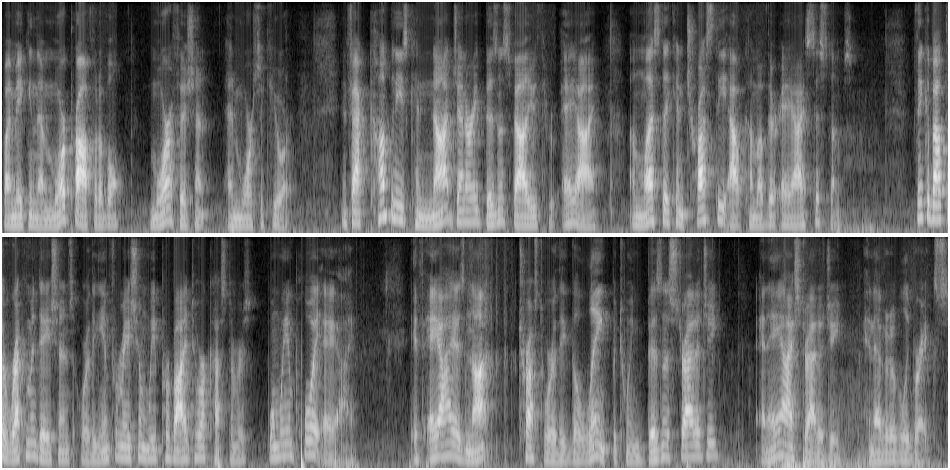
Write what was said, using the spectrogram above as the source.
by making them more profitable, more efficient, and more secure. In fact, companies cannot generate business value through AI unless they can trust the outcome of their AI systems. Think about the recommendations or the information we provide to our customers when we employ AI. If AI is not trustworthy, the link between business strategy and AI strategy inevitably breaks.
